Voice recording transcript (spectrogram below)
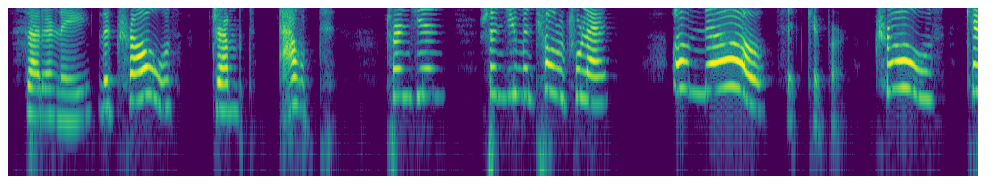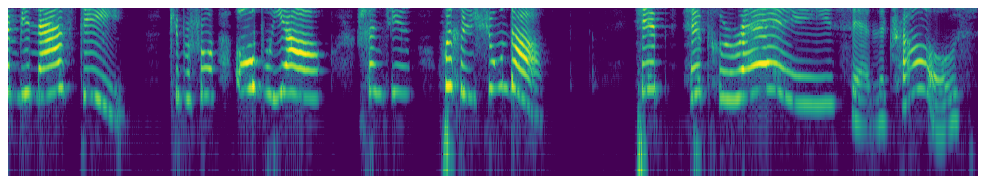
Suddenly the trolls jumped out. 突然间，山精们跳了出来。Oh no! said Kipper. Trolls can be nasty. Kip 说：“哦，不要，山精会很凶的。” Hip hip hooray! sang the trolls.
